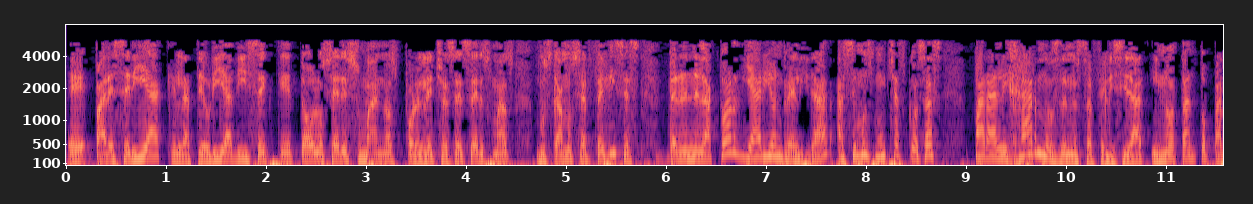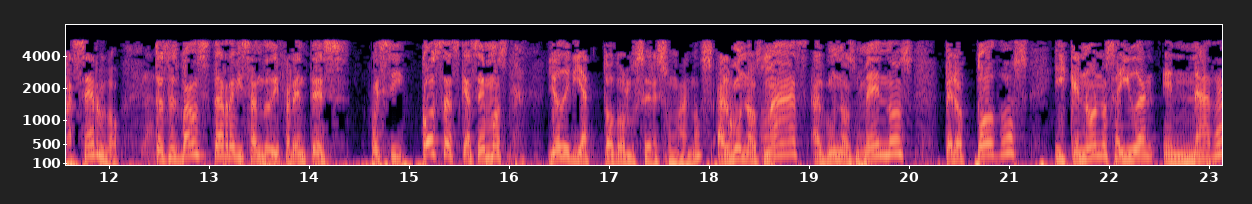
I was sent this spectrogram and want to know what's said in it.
Eh, parecería que la teoría dice que todos los seres humanos, por el hecho de ser seres humanos, buscamos ser felices, pero en el actuar diario, en realidad, hacemos muchas cosas para alejarnos de nuestra felicidad y no tanto para hacerlo. Entonces vamos a estar revisando diferentes pues sí, cosas que hacemos, yo diría todos los seres humanos, algunos más, algunos menos, pero todos y que no nos ayudan en nada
